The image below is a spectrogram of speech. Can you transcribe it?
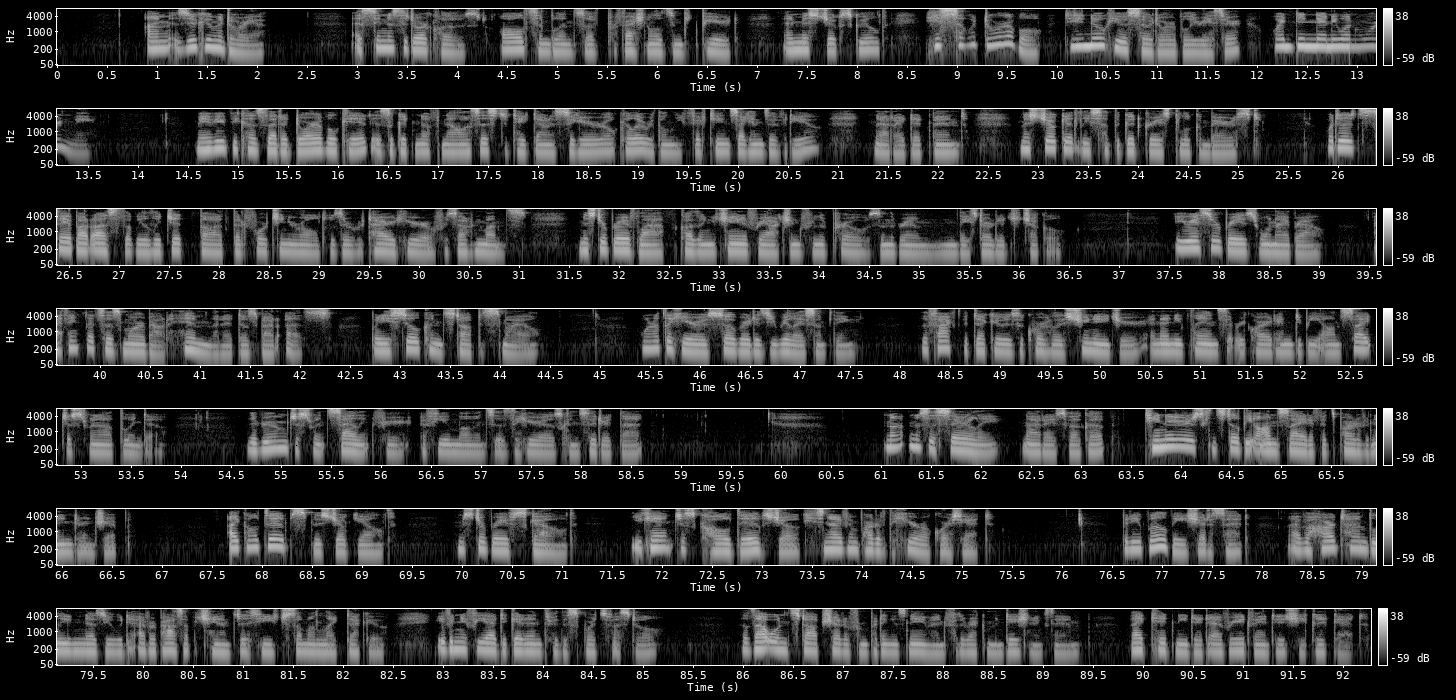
I'm Izuku Midoriya. As soon as the door closed, all semblance of professionalism disappeared, and Miss Joke squealed, He's so adorable! Did you know he was so adorable, Eraser? Why didn't anyone warn me? Maybe because that adorable kid is a good enough analysis to take down a serial killer with only 15 seconds of video? Night Eye deadpanned. Miss Joke at least had the good grace to look embarrassed. What did it say about us that we legit thought that 14 year old was a retired hero for seven months? Mr. Brave laughed, causing a chain of reaction from the pros in the room, and they started to chuckle. Eraser raised one eyebrow. I think that says more about him than it does about us, but he still couldn't stop his smile. One of the heroes sobered as he realized something. The fact that Deku is a quirkless teenager and any plans that required him to be on site just went out the window. The room just went silent for a few moments as the heroes considered that. Not necessarily, Eye spoke up. Teenagers can still be on site if it's part of an internship. I call dibs, Miss Joke yelled. Mr. Brave scowled. You can't just call dibs, Joke. He's not even part of the hero course yet. But he will be, Shota said. I have a hard time believing Nezu would ever pass up a chance to teach someone like Deku, even if he had to get in through the sports festival. Though that wouldn't stop Shota from putting his name in for the recommendation exam. That kid needed every advantage he could get.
